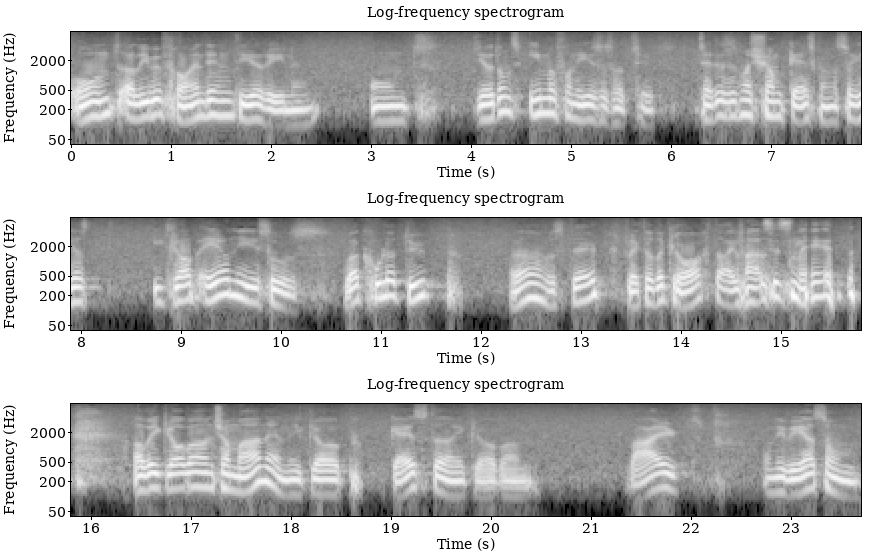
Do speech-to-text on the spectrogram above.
und eine liebe Freundin, die Irene. Und die hat uns immer von Jesus erzählt. Seit ist es mir schon am Geist gegangen. Sag ich erst, ich glaube eh an Jesus. War ein cooler Typ. Ja, was der? Vielleicht hat er geraucht, ich weiß es nicht. Aber ich glaube an Schamanen, ich glaube Geister, ich glaube an Wald, Universum,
